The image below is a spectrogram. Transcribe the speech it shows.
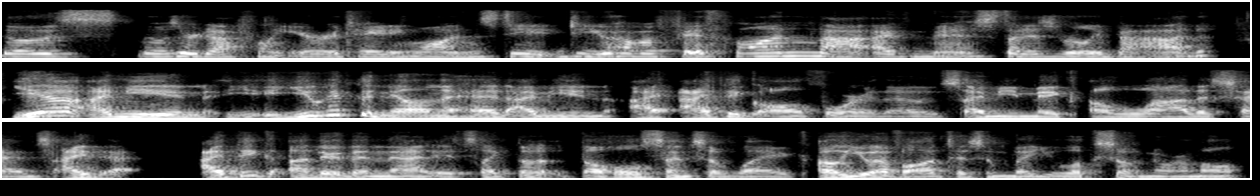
those those are definitely irritating ones. Do you, do you have a fifth one that I've missed that is really bad? Yeah, I mean, you hit the nail on the head. I mean, I I think all four of those, I mean, make a lot of sense. I I think other than that, it's like the the whole sense of like, oh, you have autism, but you look so normal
